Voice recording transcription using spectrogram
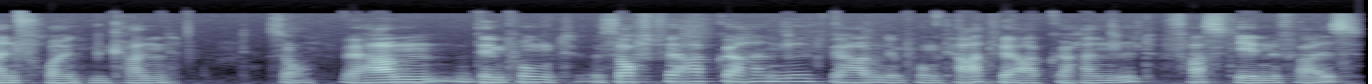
anfreunden kann. So, wir haben den Punkt Software abgehandelt, wir haben den Punkt Hardware abgehandelt, fast jedenfalls.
